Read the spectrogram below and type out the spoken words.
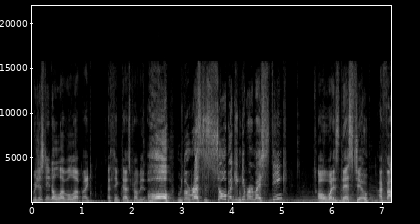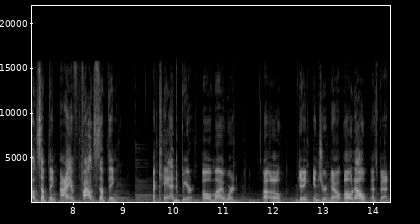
We just need to level up. I, I think that's probably, oh, the rest is soap. I can get rid of my stink. Oh, what is this too? I found something. I have found something. A canned beer. Oh my word. Uh-oh. I'm getting injured now. Oh no, that's bad.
